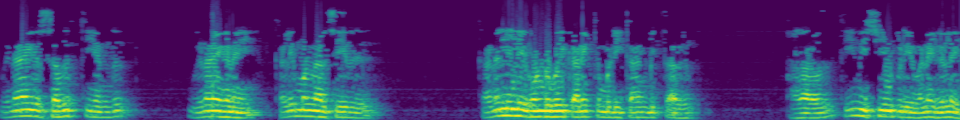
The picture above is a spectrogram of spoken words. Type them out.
விநாயகர் சதுர்த்தி என்று விநாயகனை களிமண்ணால் செய்து கடலிலே கொண்டு போய் கரைக்கும்படி காண்பித்தார்கள். அதாவது தீமை செய்யக்கூடிய வினைகளை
